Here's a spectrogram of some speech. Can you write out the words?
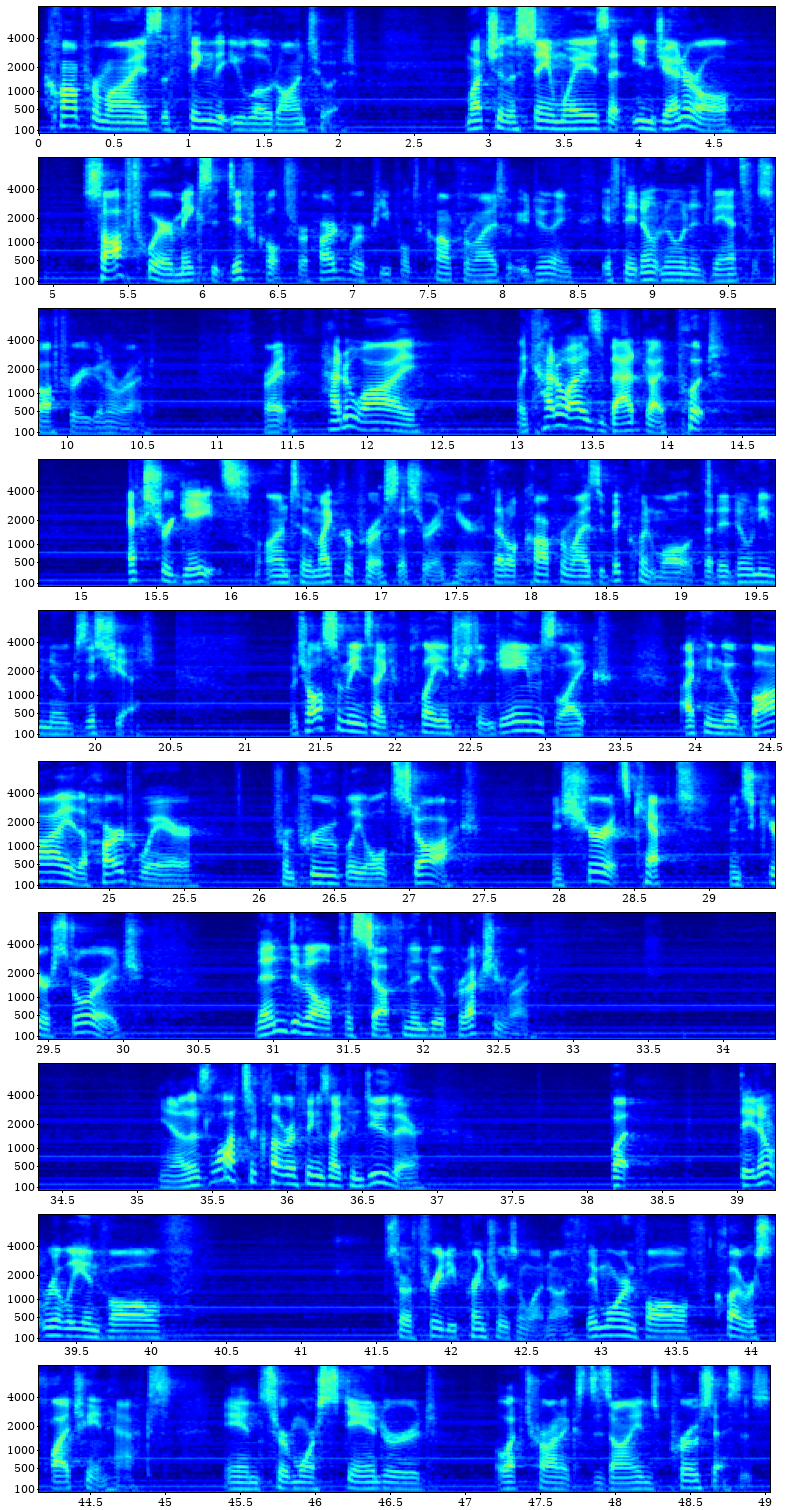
compromise the thing that you load onto it. Much in the same way ways that, in general, software makes it difficult for hardware people to compromise what you're doing if they don't know in advance what software you're going to run. Right? How do I, like, how do I, as a bad guy, put extra gates onto the microprocessor in here that'll compromise a Bitcoin wallet that I don't even know exists yet? Which also means I can play interesting games like I can go buy the hardware from provably old stock, ensure it's kept in secure storage, then develop the stuff and then do a production run. You know, there's lots of clever things I can do there, but they don't really involve sort of 3D printers and whatnot. They more involve clever supply chain hacks and sort of more standard electronics designs processes.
